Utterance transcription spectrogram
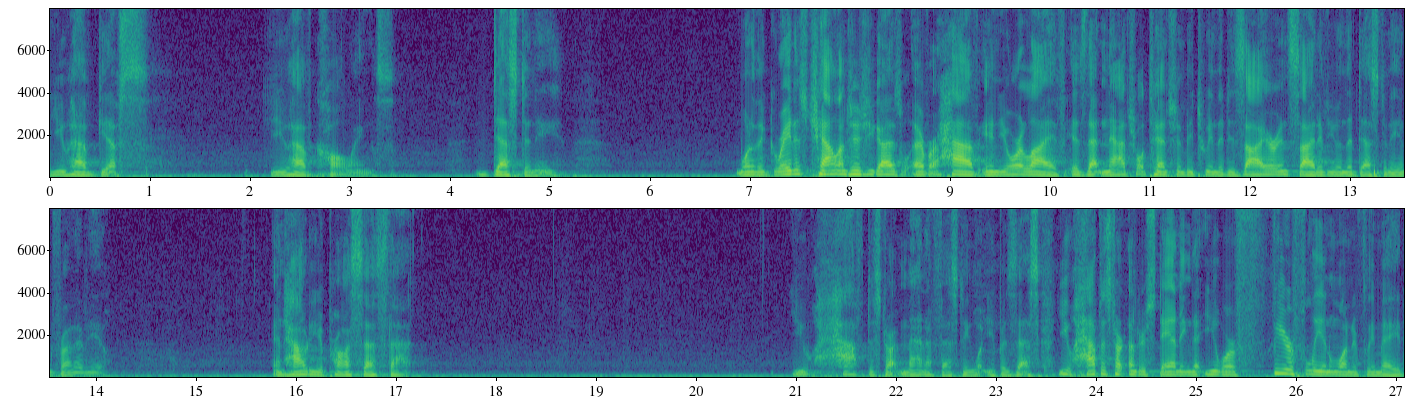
You have gifts, you have callings, destiny. One of the greatest challenges you guys will ever have in your life is that natural tension between the desire inside of you and the destiny in front of you. And how do you process that? You have to start manifesting what you possess. You have to start understanding that you are fearfully and wonderfully made.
